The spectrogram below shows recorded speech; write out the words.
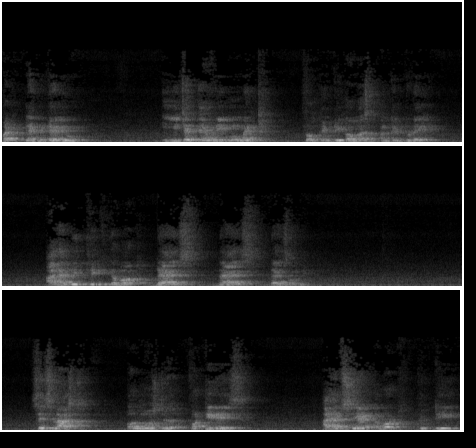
But let me tell you, each and every moment from 15th August until today, I have been thinking about dance, dance, dance only. Since last almost 40 days, I have shared about 50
